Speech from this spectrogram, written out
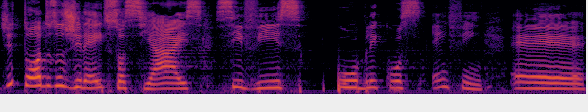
de todos os direitos sociais, civis, públicos, enfim, é,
